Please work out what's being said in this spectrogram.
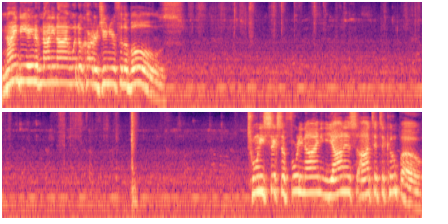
Ninety-eight of ninety-nine, Wendell Carter Jr. for the Bulls. Twenty-six of forty-nine, Giannis Antetokounmpo.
